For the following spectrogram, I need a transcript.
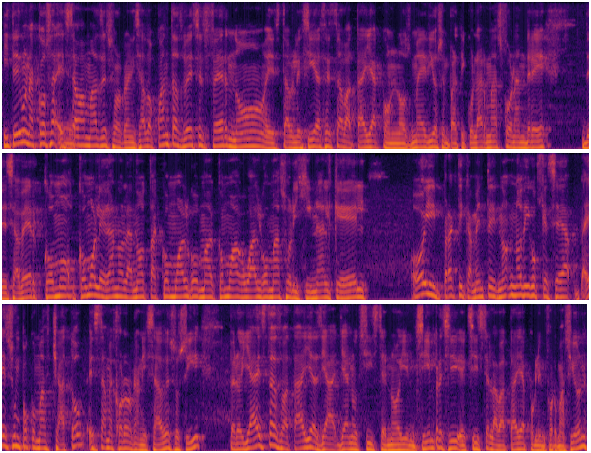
Y te digo una cosa, estaba más desorganizado. ¿Cuántas veces, Fer, no establecías esta batalla con los medios, en particular más con André, de saber cómo, cómo le gano la nota, cómo algo más, cómo hago algo más original que él? Hoy prácticamente, no, no digo que sea, es un poco más chato, está mejor organizado, eso sí, pero ya estas batallas ya, ya no existen hoy. Siempre sí existe la batalla por la información,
